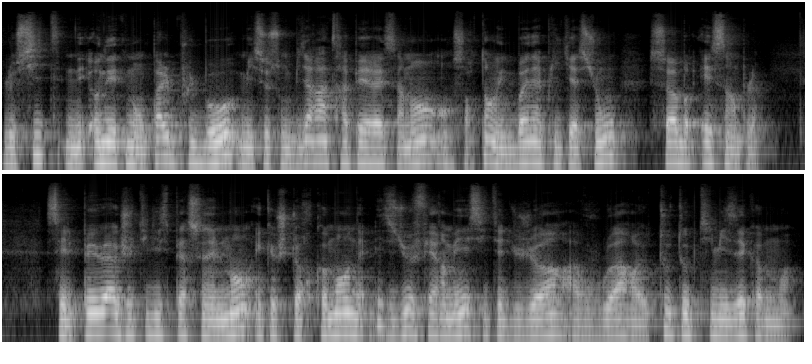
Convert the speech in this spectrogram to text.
Le site n'est honnêtement pas le plus beau, mais ils se sont bien rattrapés récemment en sortant une bonne application, sobre et simple. C'est le PEA que j'utilise personnellement et que je te recommande les yeux fermés si tu es du genre à vouloir euh, tout optimiser comme moi.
